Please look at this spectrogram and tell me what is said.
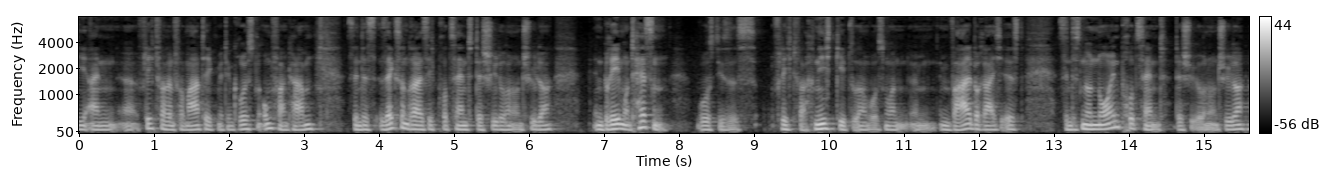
die ein äh, Pflichtfach Informatik mit dem größten Umfang haben, sind es 36 Prozent der Schülerinnen und Schüler. In Bremen und Hessen, wo es dieses Pflichtfach nicht gibt, sondern wo es nur im, im Wahlbereich ist, sind es nur neun Prozent der Schülerinnen und Schüler.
